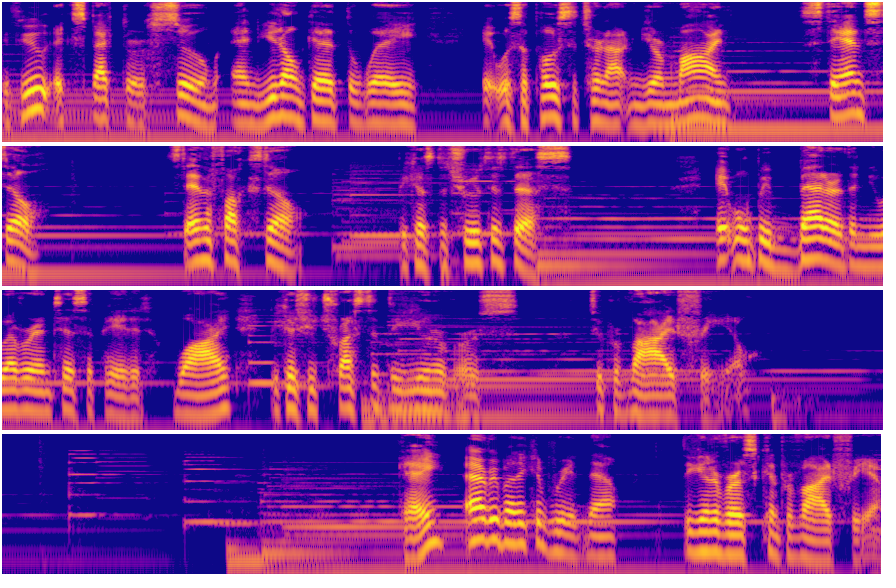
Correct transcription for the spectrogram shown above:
If you expect or assume and you don't get it the way it was supposed to turn out in your mind, stand still. Stand the fuck still. Because the truth is this it will be better than you ever anticipated. Why? Because you trusted the universe to provide for you. Okay? Everybody can breathe now. The universe can provide for you,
